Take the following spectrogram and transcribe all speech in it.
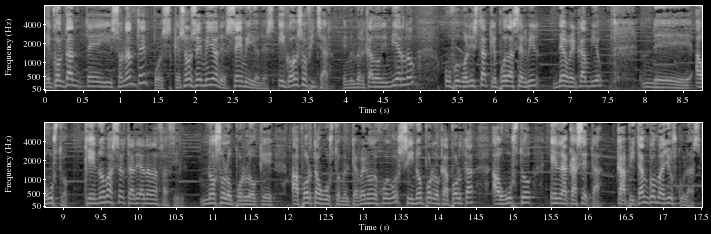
eh, contante y sonante, pues que son 6 millones, 6 millones. Y con eso fichar en el mercado de invierno un futbolista que pueda servir de recambio de Augusto, que no va a ser tarea nada fácil. No solo por lo que aporta Augusto en el terreno de juego, sino por lo que aporta Augusto en la caseta. Capitán con mayúsculas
